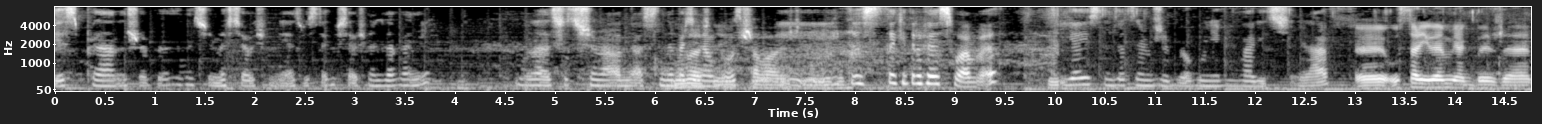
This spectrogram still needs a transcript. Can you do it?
jest plan, żeby, znaczy my chciałyśmy, ja z Wistego chciałyśmy dla Weni, bo ona się trzyma od nas na No jeszcze nie i to jest takie trochę słabe. Ja jestem za tym, żeby ogólnie wywalić law. Yy, ustaliłem jakby, że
